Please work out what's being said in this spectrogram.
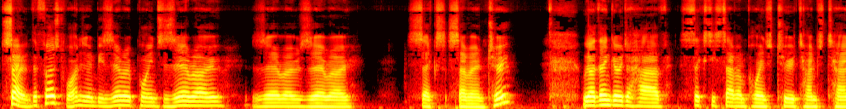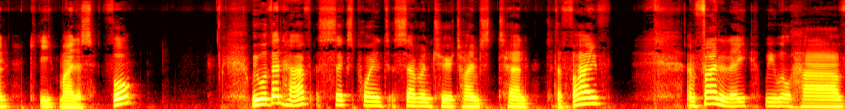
So the first one is going to be 0 0.000672. We are then going to have 67.2 times 10 to the minus 4. We will then have 6.72 times 10 to the 5. And finally, we will have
